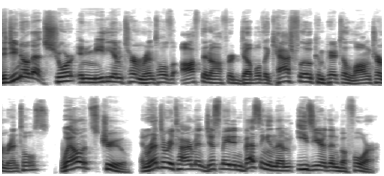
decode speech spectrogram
Did you know that short and medium term rentals often offer double the cash flow compared to long term rentals? Well, it's true, and Rent to Retirement just made investing in them easier than before.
